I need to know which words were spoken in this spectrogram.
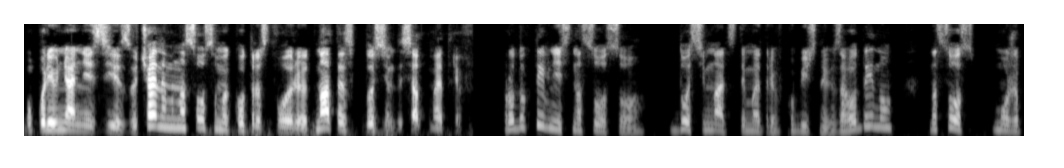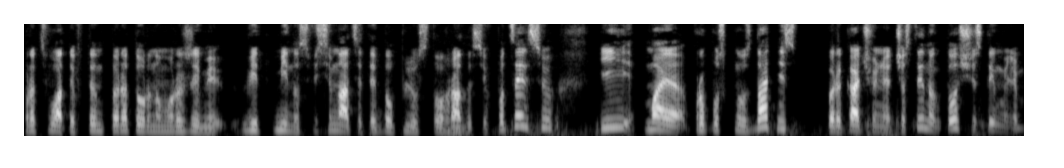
у порівнянні зі звичайними насосами, котрі створюють натиск до 70 метрів. Продуктивність насосу до 17 метрів кубічних за годину. Насос може працювати в температурному режимі від мінус 18 до плюс 100 градусів по Цельсію і має пропускну здатність перекачування частинок до 6 мм.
